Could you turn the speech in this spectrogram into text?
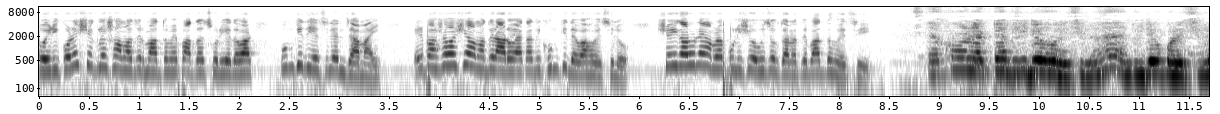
তৈরি করে সেগুলো সমাজের মাধ্যমে পাতা ছড়িয়ে দেওয়ার হুমকি দিয়েছিলেন জামাই। এর পাশাপাশি আমাদের আরও একাধিক হুমকি দেওয়া হয়েছিল। সেই কারণে আমরা পুলিশে অভিযোগ জানাতে বাধ্য হয়েছি। এখন একটা ভিডিও হয়েছিল হ্যাঁ ভিডিও করেছিল।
